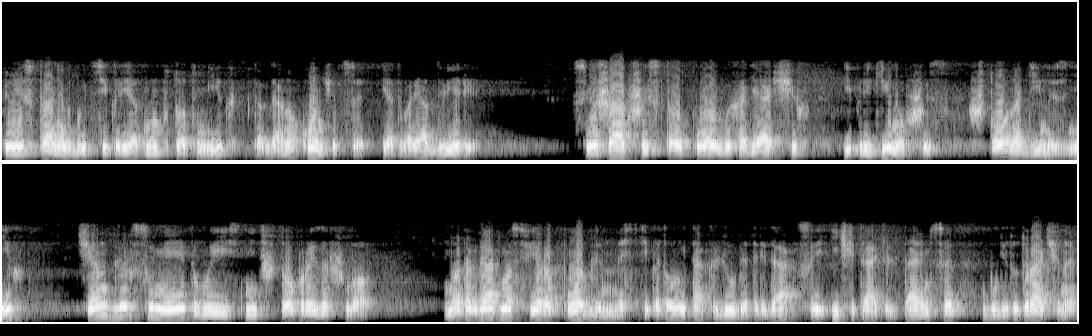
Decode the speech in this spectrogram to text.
перестанет быть секретным в тот миг, когда оно кончится, и отворят двери. Смешавшись с толпой выходящих и прикинувшись, что он один из них, Чендлер сумеет выяснить, что произошло. Но тогда атмосфера подлинности, которую так любят редакции и читатель «Таймса», будет утрачена.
